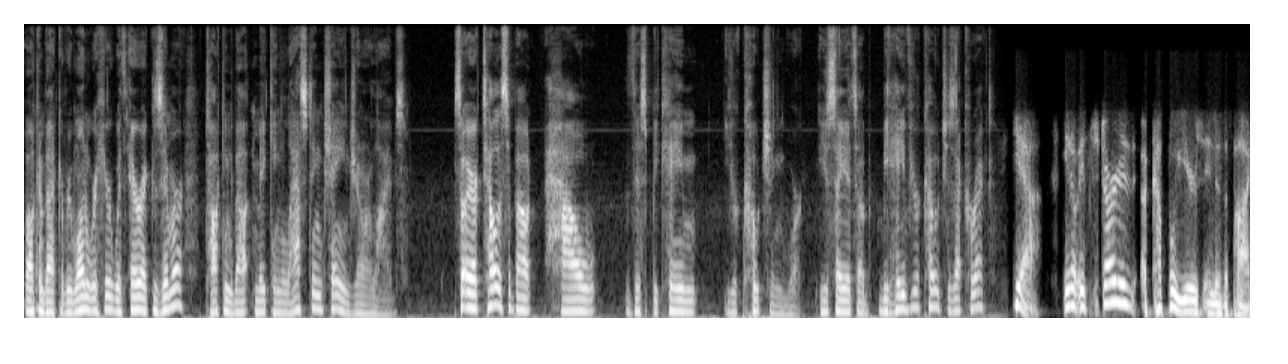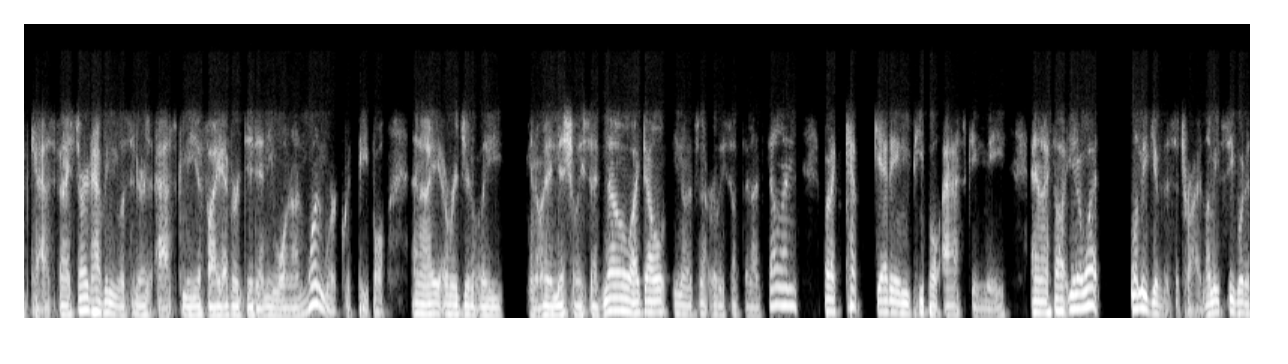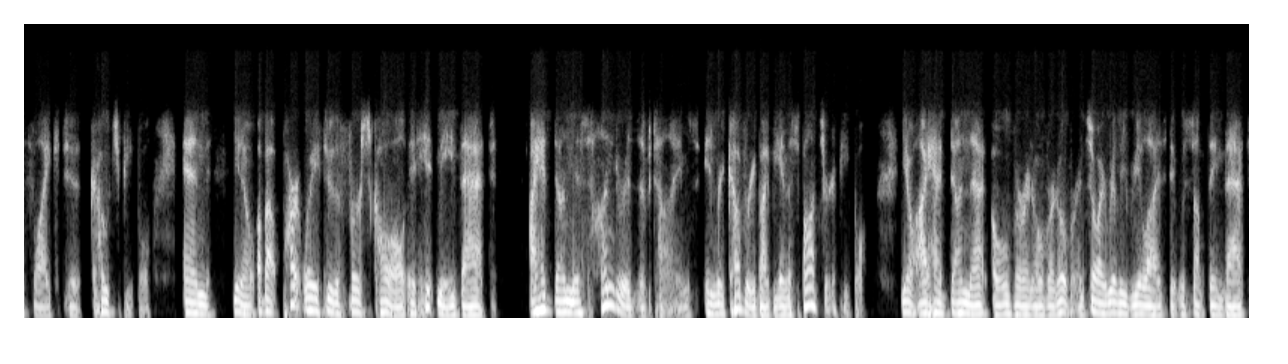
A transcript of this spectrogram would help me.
Welcome back, everyone. We're here with Eric Zimmer talking about making lasting change in our lives. So, Eric, tell us about how this became your coaching work. You say it's a behavior coach, is that correct? Yeah. You know, it started a couple years into the podcast, and I started having listeners ask me if I ever did any one on one work with people. And I originally, you know, initially said, no, I don't. You know, it's not really something I've done. But I kept getting people asking me. And I thought, you know what? Let me give this a try. Let me see what it's like to coach people. And, you know, about partway through the first call, it hit me that I had done this hundreds of times in recovery by being a sponsor to people. You know, I had done that over and over and over. And so I really realized it was something that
